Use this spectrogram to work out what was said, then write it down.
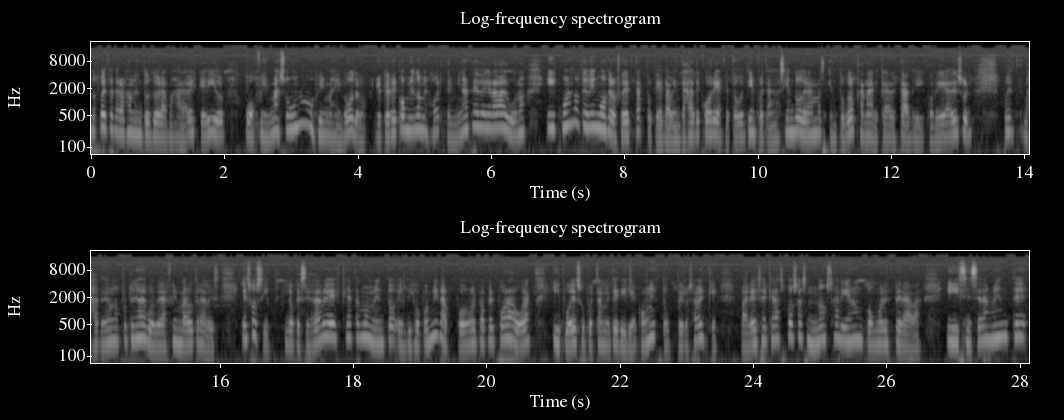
no puede estar trabajando en dos dramas a la vez, querido, o firmas uno o firmas el otro. Yo te recomiendo mejor, termínate de grabar uno y cuando te den otra oferta, porque la ventaja de Corea es que todo el tiempo están haciendo dramas en todos los canales, claro está, de Corea del Sur, pues vas a tener una oportunidad de volver a firmar otra vez. Eso sí, lo que se sabe es que hasta el momento él dijo, pues mira, pongo el papel por ahora y puede supuestamente lidiar con esto. Pero ¿saben qué? Parece que las cosas no salieron como él esperaba. Y sinceramente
